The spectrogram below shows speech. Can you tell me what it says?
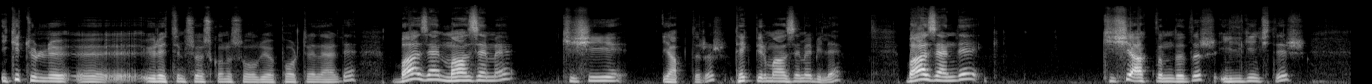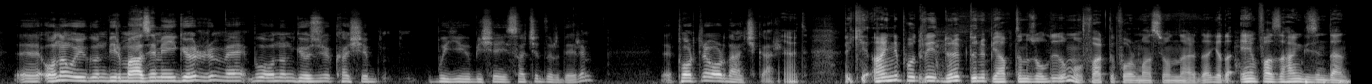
iki türlü e, üretim söz konusu oluyor portrelerde. Bazen malzeme kişiyi yaptırır. Tek bir malzeme bile. Bazen de kişi aklımdadır, ilginçtir. Ee, ona uygun bir malzemeyi görürüm ve bu onun gözü, kaşı, bıyığı bir şey, saçıdır derim. E, portre oradan çıkar. Evet. Peki aynı portreyi dönüp dönüp yaptığınız oluyor mu farklı formasyonlarda? Ya da en fazla hangisinden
